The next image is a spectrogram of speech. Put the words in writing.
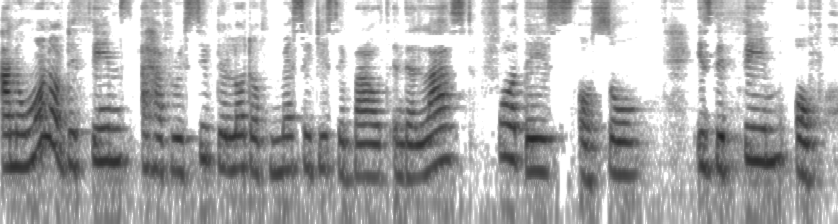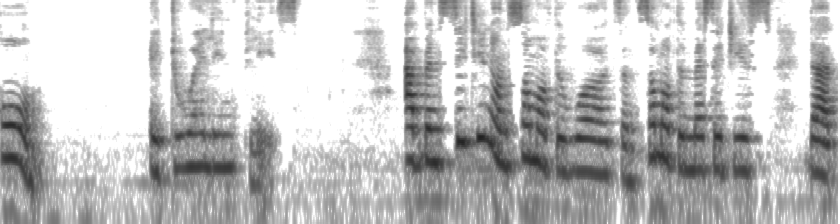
And one of the themes I have received a lot of messages about in the last four days or so is the theme of home, a dwelling place. I've been sitting on some of the words and some of the messages that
